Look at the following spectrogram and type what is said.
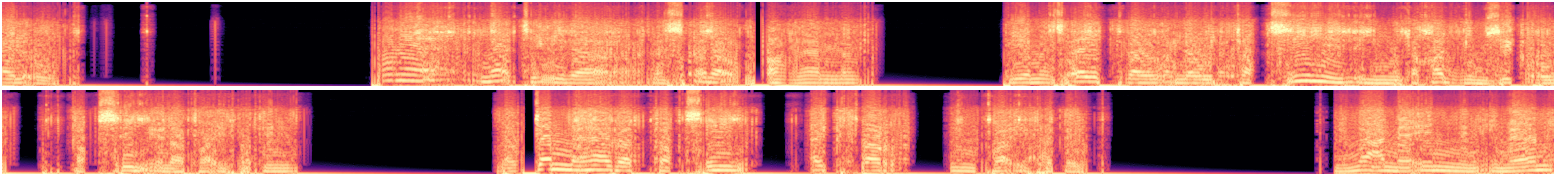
الأولى. هنا نأتي إلى مسألة أخرى هامة هي مسألة لو, لو التقسيم المتقدم ذكره تقسيم إلى طائفتين لو تم هذا التقسيم أكثر من طائفتين. بمعنى إن الإمام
